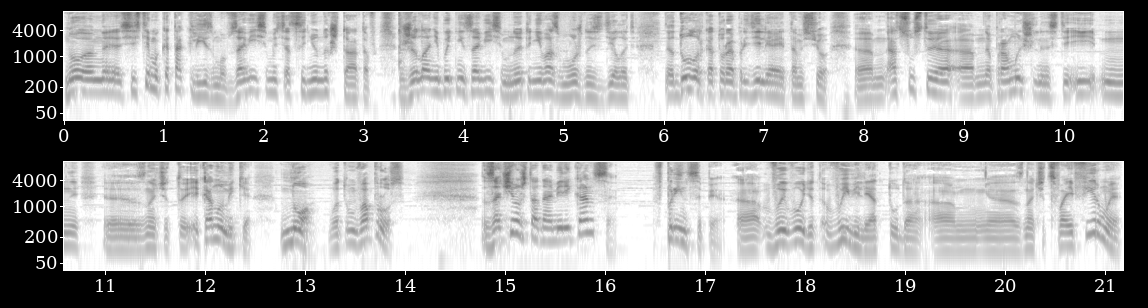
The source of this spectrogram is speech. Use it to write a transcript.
Но э, система катаклизмов, зависимость от Соединенных Штатов, желание быть независимым, но это невозможно сделать, доллар, который определяет там все, э, отсутствие э, промышленности и, э, значит, экономики. Но, вот вопрос. Зачем же тогда американцы, в принципе, э, выводят, вывели оттуда, эм, э, значит, свои фирмы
